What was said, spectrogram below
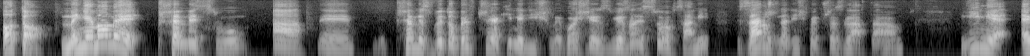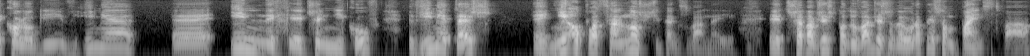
Oto, my nie mamy przemysłu, a e, przemysł wydobywczy, jaki mieliśmy, właśnie związany z surowcami, zarżnęliśmy przez lata w imię ekologii, w imię e, innych e, czynników, w imię też nieopłacalności tak zwanej. Trzeba wziąć pod uwagę, że w Europie są państwa,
